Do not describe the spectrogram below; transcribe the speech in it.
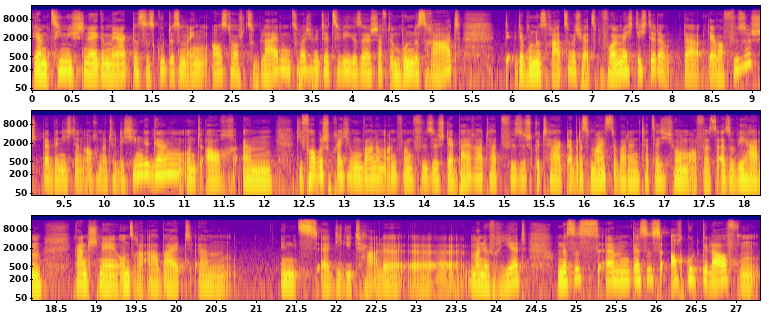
Wir haben ziemlich schnell gemerkt, dass es gut ist, im engen Austausch zu bleiben, zum Beispiel mit der Zivilgesellschaft im Bundesrat. Der Bundesrat zum Beispiel als Bevollmächtigte, der, der, der war physisch, da bin ich dann auch natürlich hingegangen und auch ähm, die Vorbesprechungen waren am Anfang physisch, der Beirat hat physisch getagt, aber das meiste war dann tatsächlich Homeoffice. Also wir haben ganz schnell unsere Arbeit ähm, ins äh, Digitale äh, manövriert. Und das ist, ähm, das ist auch gut gelaufen.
